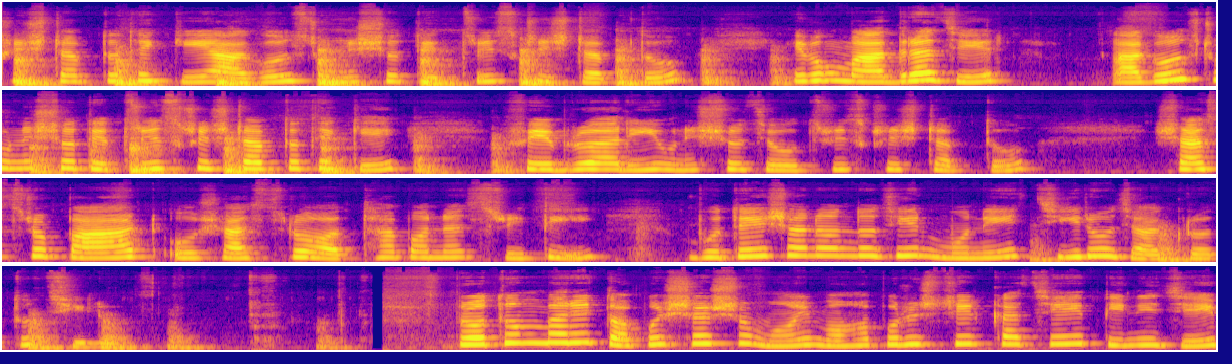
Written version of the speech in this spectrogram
খ্রিস্টাব্দ থেকে আগস্ট উনিশশো তেত্রিশ খ্রিস্টাব্দ এবং মাদ্রাজের আগস্ট উনিশশো তেত্রিশ খ্রিস্টাব্দ থেকে ফেব্রুয়ারি উনিশশো চৌত্রিশ খ্রিস্টাব্দ। শাস্ত্র পাঠ ও শাস্ত্র অধ্যাপনার স্মৃতি ভূতেশানন্দজির মনে চির জাগ্রত ছিল। প্রথমবারে তপস্যার সময় মহাপুরুষটির কাছে তিনি যে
